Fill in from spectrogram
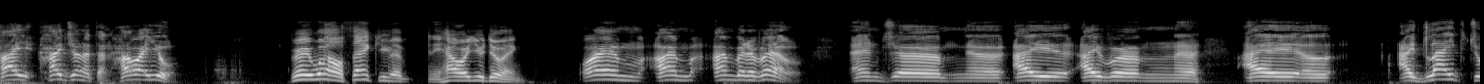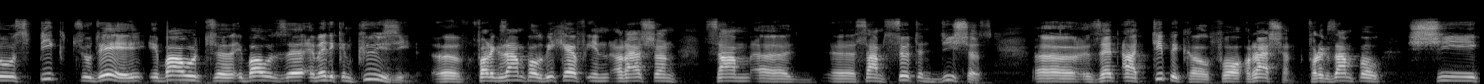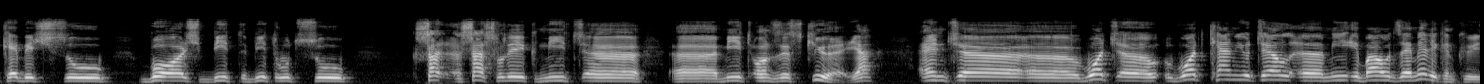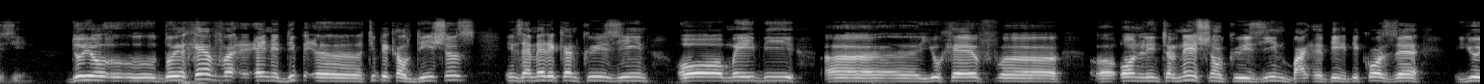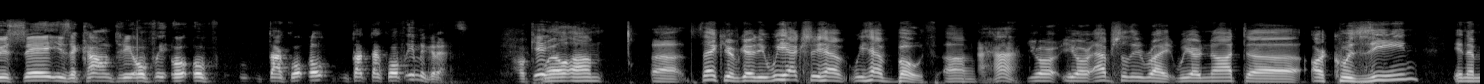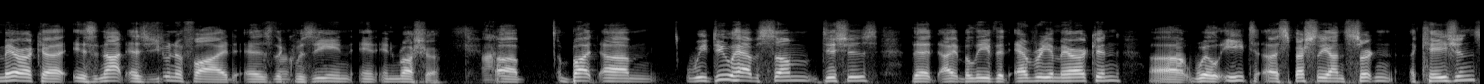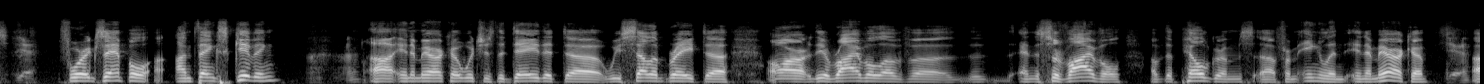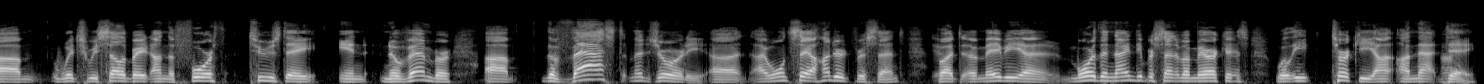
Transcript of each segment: Hi, hi, Jonathan. How are you? Very well, thank you, Evgeny. How are you doing? I'm I'm I'm very well, and uh, uh, I I've um, uh, I uh, I'd like to speak today about uh, about the American cuisine. Uh, for example, we have in Russian some some certain dishes that are typical for Russian. For example, shchi cabbage soup, borscht, beet, beetroot soup, shashlik meat uh, uh, meat on the skewer, yeah. And uh, uh what uh, what can you tell uh, me about the American cuisine? Do you do you have any dip, typical dishes in the American cuisine, or maybe you have only international cuisine by, because the USA is a country of of of immigrants. Okay. Well, um, uh, thank you, Evgeny. We actually have we have both. Um, uh-huh. You're you're absolutely right. We are not uh, our cuisine in America is not as unified as the uh-huh. cuisine in in Russia, uh-huh. uh, but um, we do have some dishes that I believe that every American uh, will eat, especially on certain occasions. Yeah. For example, on Thanksgiving, uh, in America, which is the day that uh, we celebrate uh, our the arrival of uh, the, and the survival of the Pilgrims uh, from England in America, yeah. um, which we celebrate on the fourth Tuesday in November. Um, the vast majority, uh, I won't say 100%, yeah. but maybe more than 90% of Americans will eat turkey on, on that day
